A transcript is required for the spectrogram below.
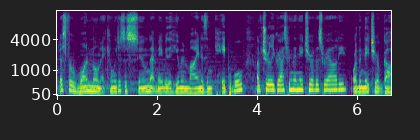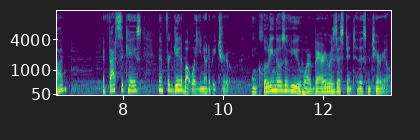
Just for one moment, can we just assume that maybe the human mind is incapable of truly grasping the nature of this reality or the nature of God? If that's the case, then forget about what you know to be true, including those of you who are very resistant to this material.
